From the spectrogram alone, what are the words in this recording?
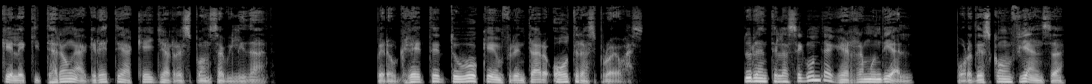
que le quitaron a Grete aquella responsabilidad. Pero Grete tuvo que enfrentar otras pruebas. Durante la Segunda Guerra Mundial, por desconfianza,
